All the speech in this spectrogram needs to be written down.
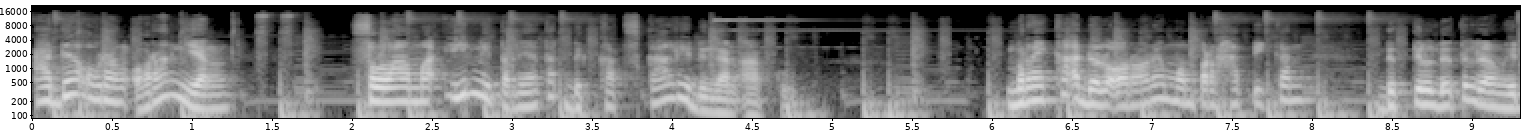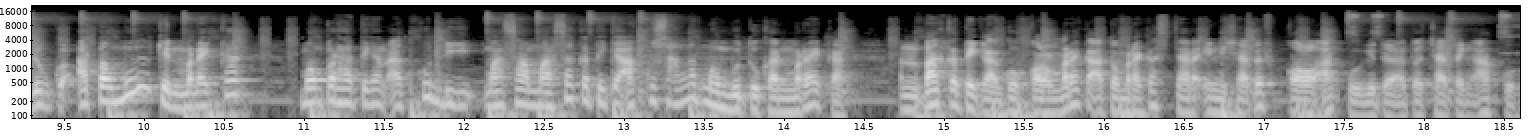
Ada orang-orang yang selama ini ternyata dekat sekali dengan aku. Mereka adalah orang-orang yang memperhatikan detail-detail dalam hidupku atau mungkin mereka memperhatikan aku di masa-masa ketika aku sangat membutuhkan mereka. Entah ketika aku call mereka atau mereka secara inisiatif call aku gitu atau chatting aku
